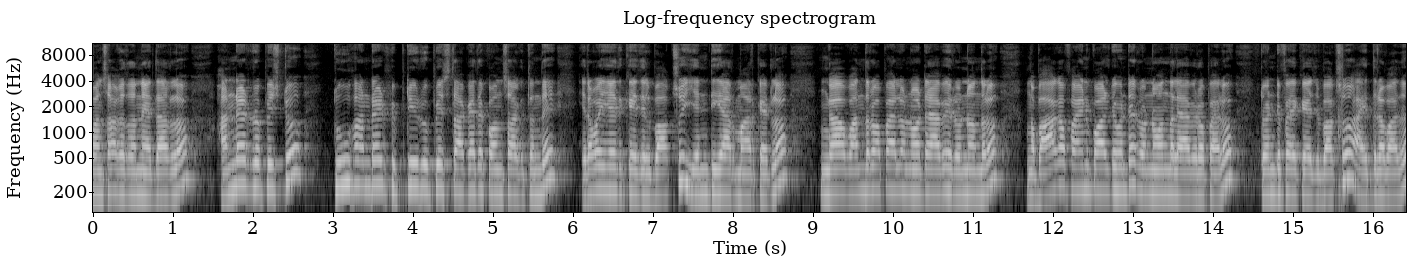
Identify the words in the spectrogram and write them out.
కొనసాగుతున్నాయి ధరలు. Hundred rupees to two hundred fifty rupees దాకా అయితే కొనసాగుతుంది. ఇరవై ఐదు కేజీల బాక్సు ఎన్టీఆర్ మార్కెట్లో. ఇంకా వంద రూపాయలు నూట యాభై రెండు వందలు. ఇంకా బాగా ఫైన్ క్వాలిటీ ఉంటే రెండు వందల యాభై రూపాయలు. Twenty five KG box Hyderabad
